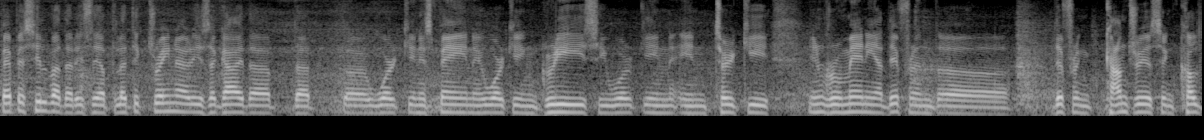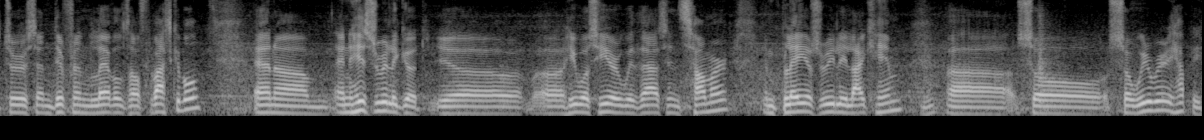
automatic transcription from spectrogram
Pepe Silva, that is the athletic trainer. is a guy that that uh, work in Spain, he work in Greece, he work in, in Turkey, in Romania, different uh, different countries and cultures and different levels of basketball, and um, and he's really good. Uh, uh, he was here with us in summer, and players really like him. Uh, so so we're very happy.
